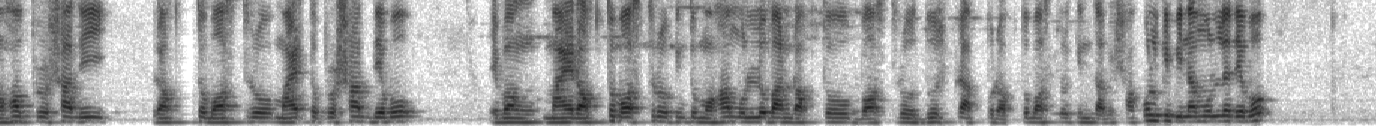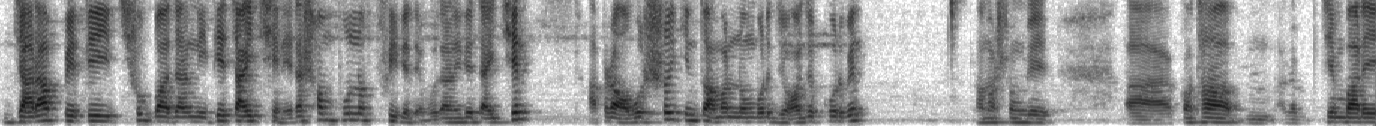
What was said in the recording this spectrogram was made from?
মহাপ্রসাদী রক্ত বস্ত্র মায়ের তো প্রসাদ দেব এবং মায়ের রক্ত বস্ত্র কিন্তু মহামূল্যবান রক্ত বস্ত্র দুষ্প্রাপ্য রক্ত বস্ত্র কিন্তু আমি সকলকে বিনামূল্যে দেব। যারা পেতে ইচ্ছুক বা যারা নিতে চাইছেন, এটা সম্পূর্ণ ফ্রিতে দেবো। যারা নিতে চাইছেন, আপনারা অবশ্যই কিন্তু আমার নম্বরে যোগাযোগ করবেন। আমার সঙ্গে কথা চেম্বারে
